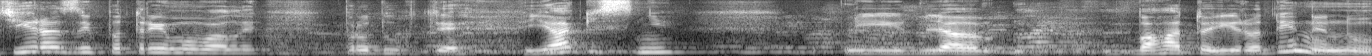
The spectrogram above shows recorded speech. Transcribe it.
ті рази потримували продукти якісні. І для багатої родини, ну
